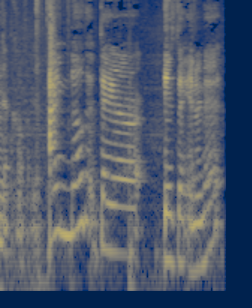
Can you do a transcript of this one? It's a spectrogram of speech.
No, can't find it. I know that there is the internet,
